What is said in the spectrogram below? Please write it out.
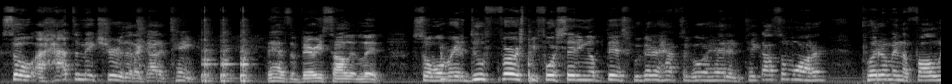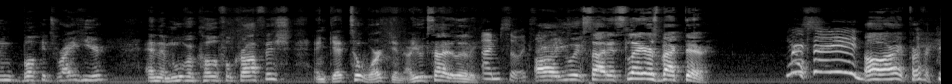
So I had to make sure that I got a tank that has a very solid lid. So what we're to do first before setting up this, we're going to have to go ahead and take out some water, put them in the following buckets right here, and then move our colorful crawfish and get to working. Are you excited, Lily? I'm so excited. Are you excited? Slayers back there. We're excited. Oh, all right, perfect.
